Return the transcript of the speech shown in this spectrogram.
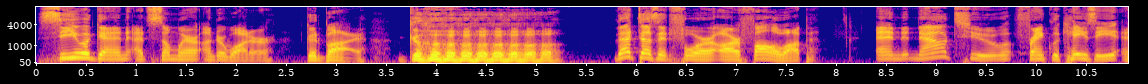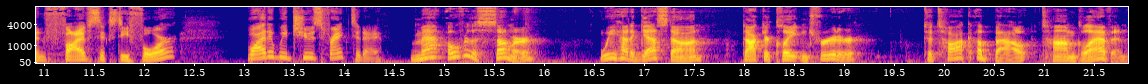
See you again at somewhere underwater. Goodbye. Go that does it for our follow up. And now to Frank Lucchesi and 564. Why did we choose Frank today? Matt, over the summer, we had a guest on, Dr. Clayton Trutor, to talk about Tom Glavine.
